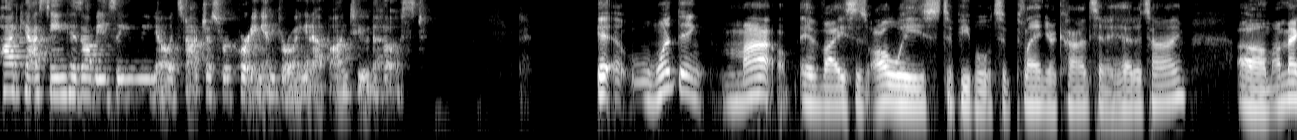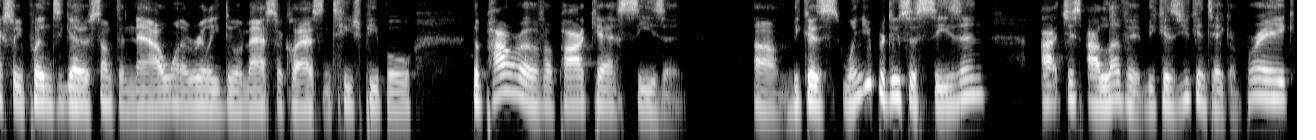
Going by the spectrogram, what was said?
podcasting? Because obviously, we know it's not just recording and throwing it up onto the host. It, one thing, my advice is always to people to plan your content ahead of time. Um, I'm actually putting together something now. I want to really do a masterclass and teach people the power of a podcast season um, because when you produce a season i just i love it because you can take a break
